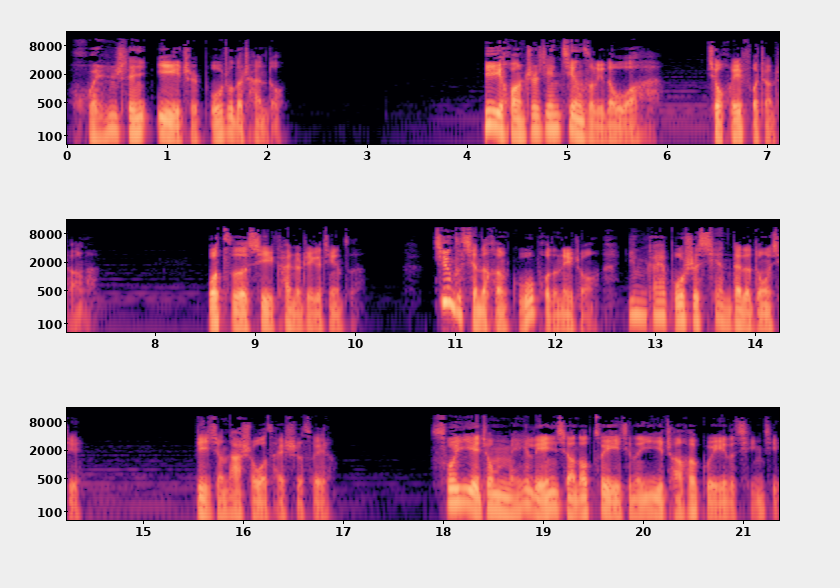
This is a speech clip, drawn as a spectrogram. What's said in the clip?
浑身抑制不住的颤抖。一晃之间，镜子里的我就恢复正常了。我仔细看着这个镜子，镜子显得很古朴的那种，应该不是现代的东西。毕竟那时我才十岁啊，所以也就没联想到最近的异常和诡异的情节。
